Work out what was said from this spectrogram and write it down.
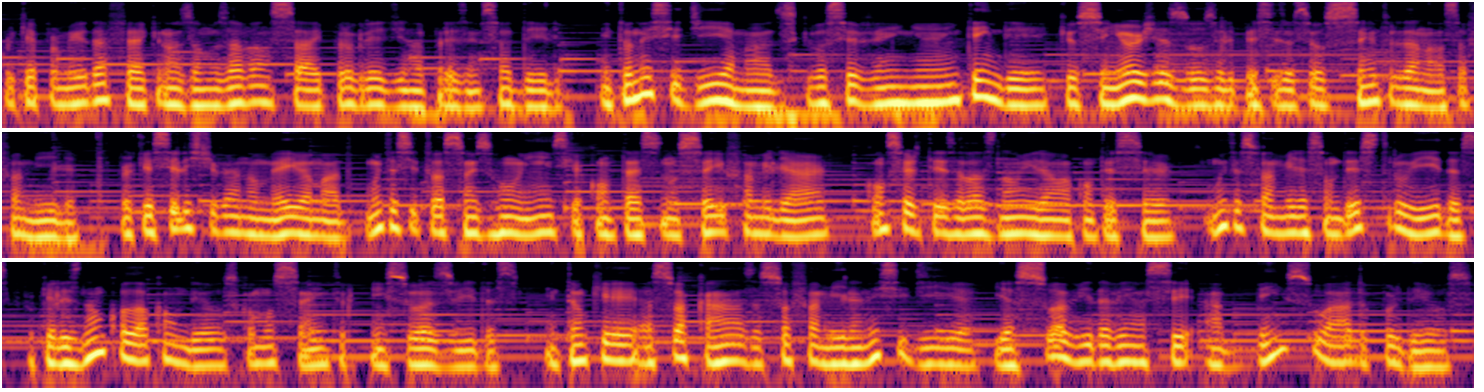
porque é por meio da fé que nós vamos avançar e progredir na presença dEle. Então, nesse dia, amados, que você venha entender que o Senhor Jesus ele precisa ser o centro da nossa família, porque se Ele estiver no meio, amado, muitas situações ruins que acontecem no seio familiar com certeza elas não irão acontecer. Muitas famílias são destruídas porque eles não colocam Deus como centro em suas vidas. Então que a sua casa, a sua família nesse dia e a sua vida venha a ser abençoado por Deus.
